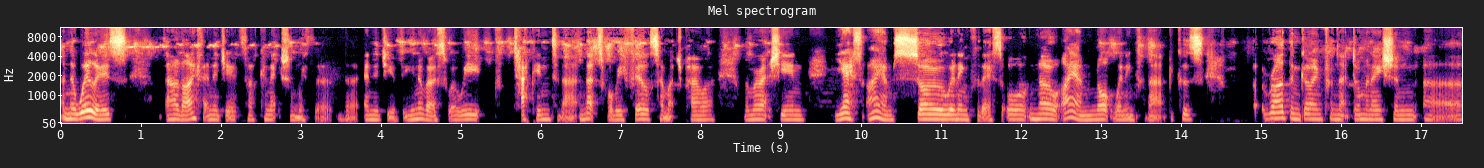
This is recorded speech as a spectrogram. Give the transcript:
And the will is our life energy. It's our connection with the, the energy of the universe where we tap into that. And that's why we feel so much power when we're actually in yes i am so willing for this or no i am not willing for that. Because rather than going from that domination uh,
